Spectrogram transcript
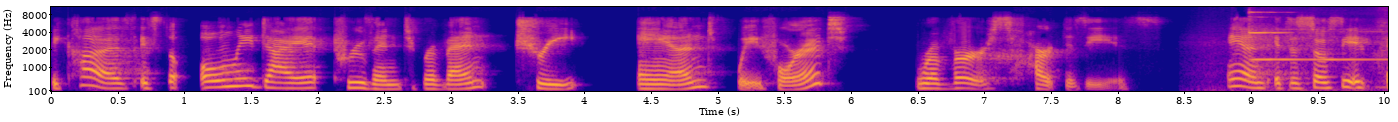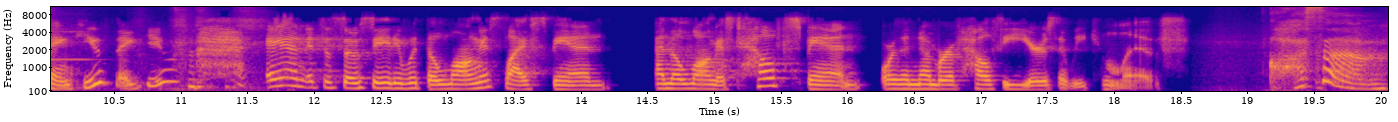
because it's the only diet proven to prevent, treat, and wait for it, reverse heart disease and it's associated thank you thank you and it's associated with the longest lifespan and the longest health span or the number of healthy years that we can live Awesome.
